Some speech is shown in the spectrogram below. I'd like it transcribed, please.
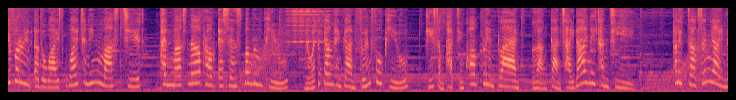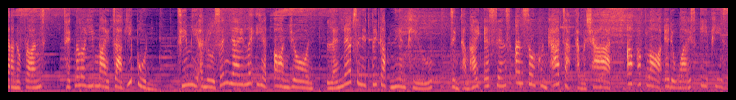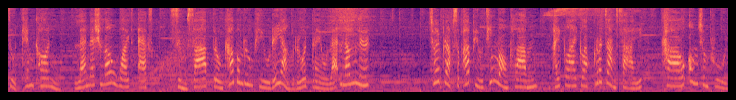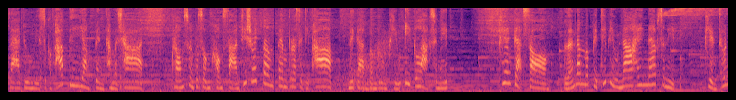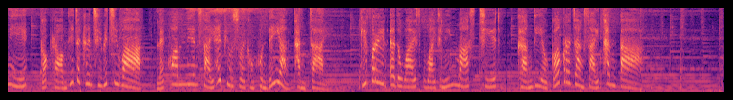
กิฟฟรีนเอเดอร์ไวส์ไวท์เทนนิ่งมาร์คชีทแผ่นมาร์คหน้าพร้อมเอเซนส์บำรุงผิว นวัตกรรมแห่งการฟื้นฟูผิว ที่สัมผัสถึงความเปลี่ยนแปลง หลังการใช้ได้ในทันที ผลิตจากเส้นใยนาโนฟรอนต์เทคโนโลยีใหม่จากญี่ปุ่น ที่มีอนูเส้นใยละเอียดอ่อนโยน และแนบสนิทไปกับเนียนผิว จึงทำให้เอเซนส์อันทรงคุณค่าจากธรรมชาติ Alpha Flor Edelweiss EP สูตรเข้มข้น และ Natural White X ซึมซาบตรงเข้าบำรุงผิวได้อย่างรวดเร็วและล้ำลึก ช่วยปรับสภาพผิวที่หมองคล้ำ ให้กลายกลับกระจ่างใส ขาวอมชมพูและดูมีสุขภาพดีอย่างเป็นธรรมชาติ พร้อมส่วนผสมของสารที่ช่วยเติมเต็มประสิทธิภาพ ในการบำรุงผิวอีกหลากชนิด พียงแกะซอง และนำมาปิดที่ผิวหน้าให้แนบสนิท เพียงเท่านี้ก็พร้อมที่จะคืนชีวิตชีวา และความเนียนใสให้ผิวสวยของคุณได้อย่างทันใจกิฟฟรีนเอเดอร์ไวส์ไวท์เทนนิ่งมาร์คชีทครั้งเดียวก็กระจ่างใสทันตา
